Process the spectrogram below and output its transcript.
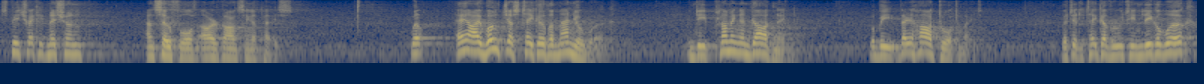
speech recognition, and so forth are advancing apace. Well, AI won't just take over manual work. Indeed, plumbing and gardening will be very hard to automate. But it'll take over routine legal work,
